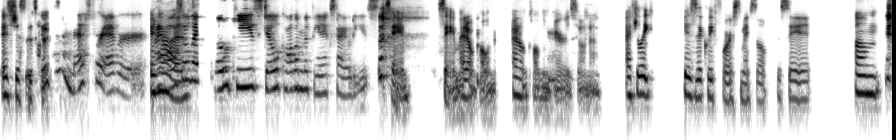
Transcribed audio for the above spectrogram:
It's just it's They've been a mess forever. It I also like low key still call them the Phoenix Coyotes. Same, same. I don't call them. I don't call them Arizona. I feel like physically force myself to say it. Um, I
